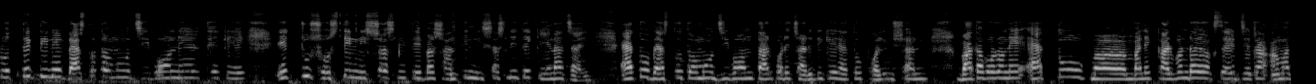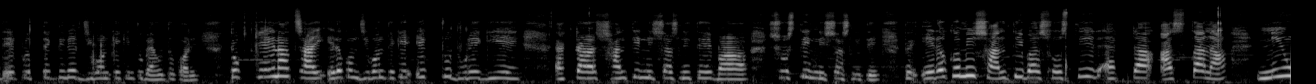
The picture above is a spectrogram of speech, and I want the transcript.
প্রত্যেক দিনের ব্যস্ততম জীবনের থেকে একটু স্বস্তির নিঃশ্বাস নিতে বা শান্তির নিঃশ্বাস নিতে কে না চাই এত ব্যস্ততম জীবন, তারপরে চারিদিকের এত পলিউশন বাতাবরণে এত মানে কার্বন ডাই অক্সাইড যেটা আমাদের প্রত্যেক দিনের জীবনকে কিন্তু ব্যাহত করে। তো কে না চাই এরকম জীবন থেকে একটু দূরে গিয়ে একটা শান্তির নিঃশ্বাস নিতে বা স্বস্তির নিঃশ্বাস নিতে? তো এরকমই শান্তি বা স্বস্তির একটা আস্তানা নিউ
